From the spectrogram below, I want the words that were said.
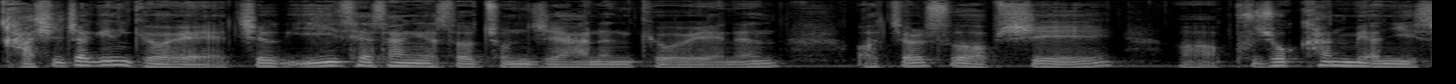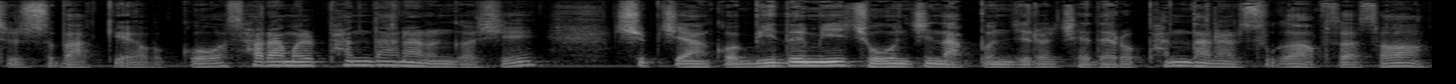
가시적인 교회, 즉 이 세상에서 존재하는 교회는 어쩔 수 없이 어, 부족한 면이 있을 수밖에 없고 사람을 판단하는 것이 쉽지 않고 믿음이 좋은지 나쁜지를 제대로 판단할 수가 없어서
